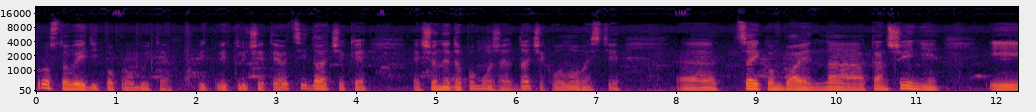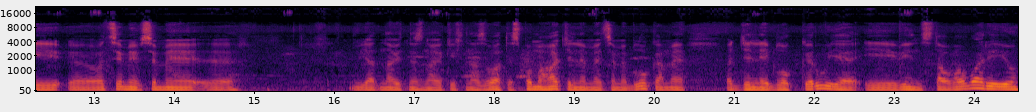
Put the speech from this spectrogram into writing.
просто вийдіть, попробуйте від, відключити оці датчики. Якщо не допоможе, датчик вологості. Е, цей комбайн на каншині і е, оцими всіми, ну, я навіть не знаю, як їх назвати, спомагательними цими блоками. Отдільний блок керує і він став в аварію.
